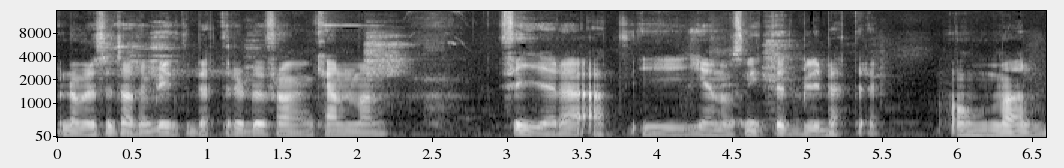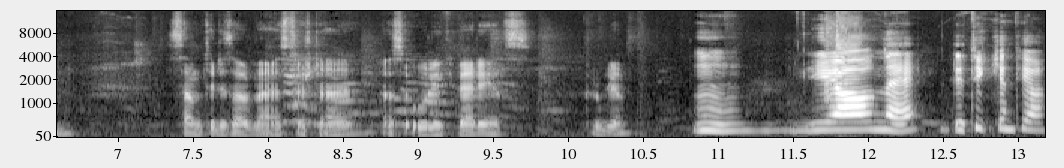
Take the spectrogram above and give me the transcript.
Och de resultaten blir inte bättre. Då är frågan, kan man fira att i genomsnittet bli bättre om man samtidigt har världens största alltså, olikvärdighetsproblem? Mm. Ja, nej, det tycker inte jag.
